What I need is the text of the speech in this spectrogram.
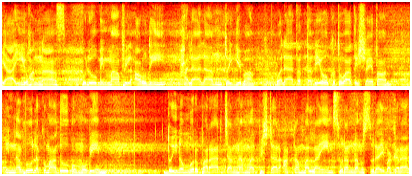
ইয়া ইউহান্নাস কুলু মিম্মা ফিল আরদি হালালান তৈয়বা ওয়ালা তাত্তাবিউ খুতুওয়াতিশ শয়তান ইন্নাহু লাকুম আদুবুম মুবিন। দুই নম্বর পাড়ার, চার নাম্বার পৃষ্ঠার, আট নাম্বার লাইন, সুরার নাম সুরাই বাকারার,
